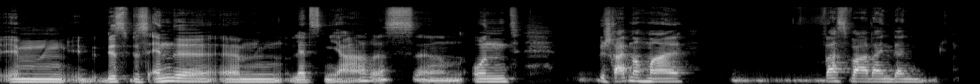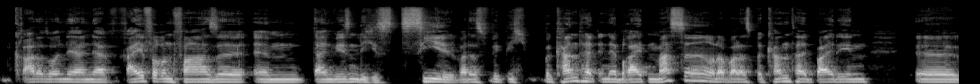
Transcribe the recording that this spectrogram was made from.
im, bis, bis Ende ähm, letzten Jahres. Ähm, und beschreib nochmal, was war dein, dein gerade so in der, in der reiferen Phase ähm, dein wesentliches Ziel? War das wirklich Bekanntheit in der breiten Masse oder war das Bekanntheit bei den äh,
